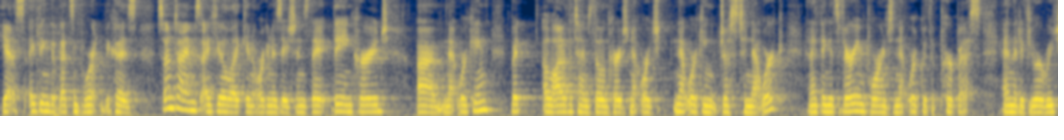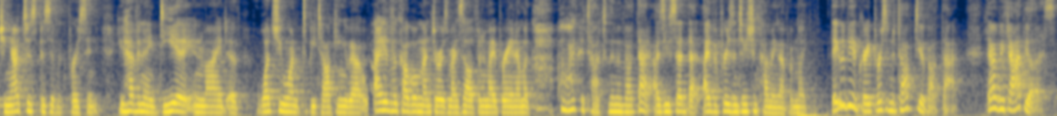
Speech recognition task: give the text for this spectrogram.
Yes, I think that that's important because sometimes I feel like in organizations they, they encourage um, networking, but a lot of the times they'll encourage network networking just to network. And I think it's very important to network with a purpose, and that if you are reaching out to a specific person, you have an idea in mind of what you want to be talking about. I have a couple mentors myself, and in my brain, I'm like, oh, I could talk to them about that. As you said that, I have a presentation coming up. I'm like, they would be a great person to talk to about that. That would be fabulous.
